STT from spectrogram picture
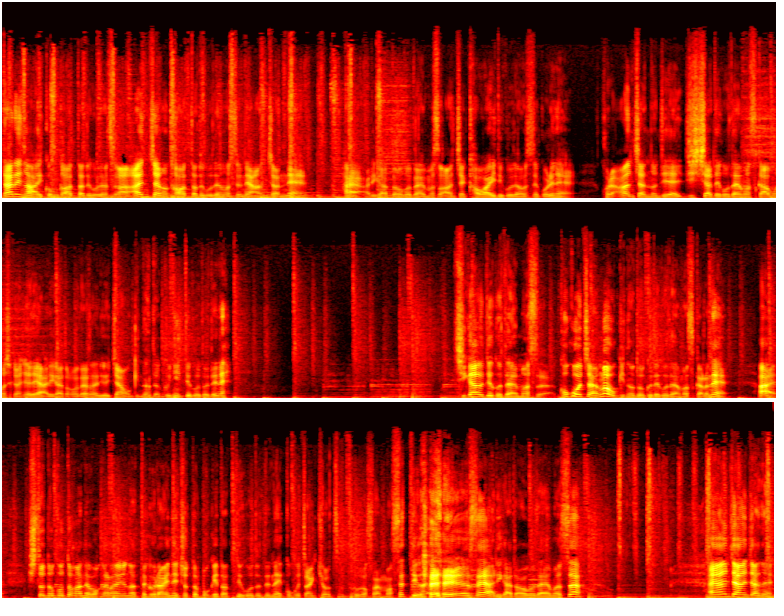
誰がアイコン変わったでございます？かあんちゃんが変わったでございますよねあんちゃんね。はいありがとうございます。あんちゃん可愛いでございますねこれね。これあんちゃんの実写でございますか？もしかしてね。ありがとうございます。りゅうちゃん沖縄の国ってことでね。違うでございます。ココちゃんがお気の毒でございますからね。はい。人のことがねわからんようになったぐらいねちょっとボケたっていうことでねココちゃん気をつけてくださいませっていうことでありがとうございます はいあんちゃんあんちゃんね。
